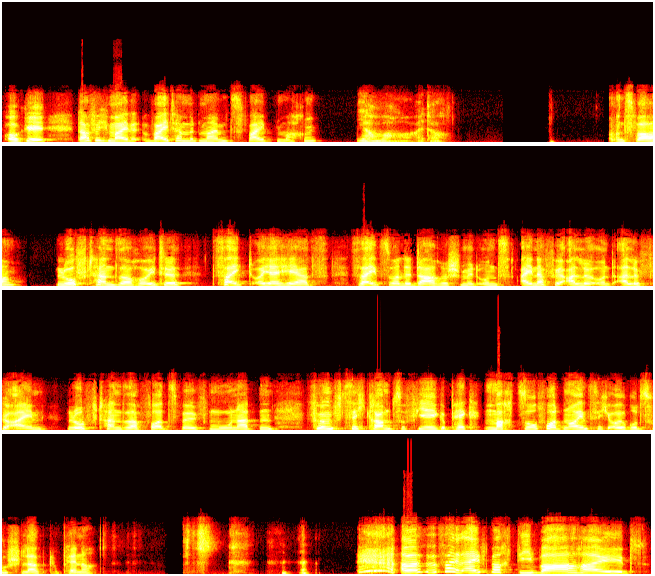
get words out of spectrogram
Okay, darf ich mal weiter mit meinem zweiten machen? Ja, machen wir weiter. Und zwar Lufthansa heute, zeigt euer Herz, seid solidarisch mit uns, einer für alle und alle für ein. Lufthansa vor zwölf Monaten, 50 Gramm zu viel Gepäck, macht sofort 90 Euro Zuschlag, du Penner. Aber es ist halt einfach die Wahrheit.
